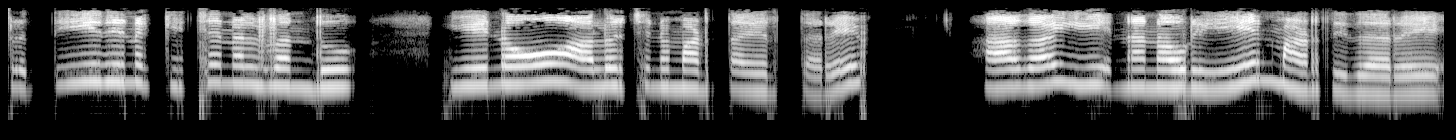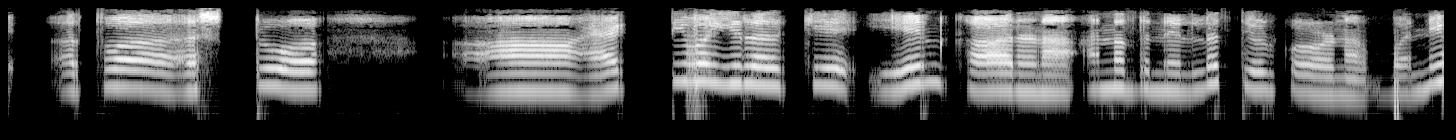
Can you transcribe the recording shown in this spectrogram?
ಪ್ರತಿದಿನ ಕಿಚನಲ್ಲಿ ಬಂದು ಏನೋ ಆಲೋಚನೆ ಮಾಡ್ತಾ ಇರ್ತಾರೆ. ಹಾಗಾಗಿ ನಾನು ಅವರು ಏನು ಮಾಡ್ತಿದ್ದಾರೆ? ಅಥವಾ ಅಷ್ಟು ಆಗಿರೋಕ್ಕೆ ಏನು ಕಾರಣ ಅನ್ನೋದನ್ನೆಲ್ಲ ತಿಳ್ಕೊಳ್ಳೋಣ. ಬನ್ನಿ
